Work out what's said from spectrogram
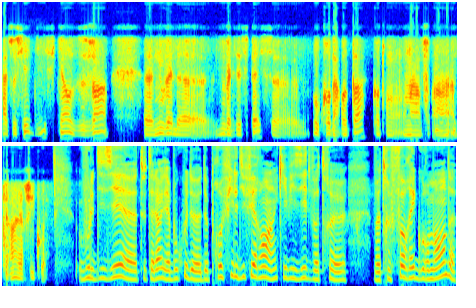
associer 10, 15, 20 euh, nouvelles, euh, nouvelles espèces euh, au cours d'un repas quand on, a un, terrain allergique. Ouais. Vous le disiez euh, tout à l'heure, il y a beaucoup de, de profils différents hein, qui visitent votre, votre forêt gourmande.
